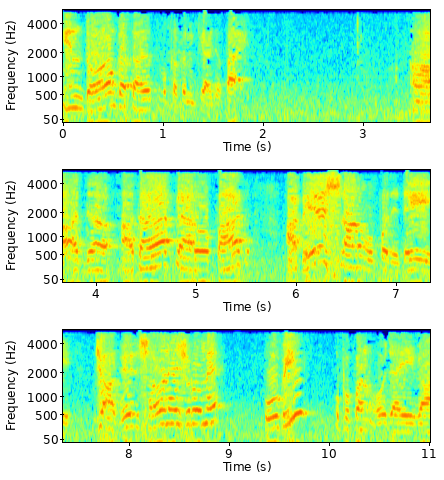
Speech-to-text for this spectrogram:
इन दोनों का तादात्म कथन किया जाता है। आरोपात अभेद श्रवण उपदित जो अभेद श्रवण है शुरू में, वो भी उपपन्न हो जाएगा।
